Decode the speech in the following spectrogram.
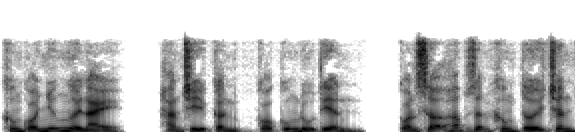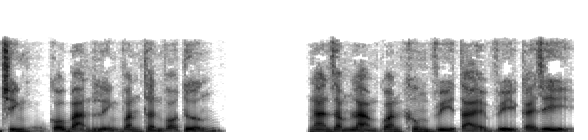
không có những người này, hắn chỉ cần có cũng đủ tiền, còn sợ hấp dẫn không tới chân chính có bản lĩnh văn thần võ tướng. Ngàn dặm làm quan không vì tài vì cái gì.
